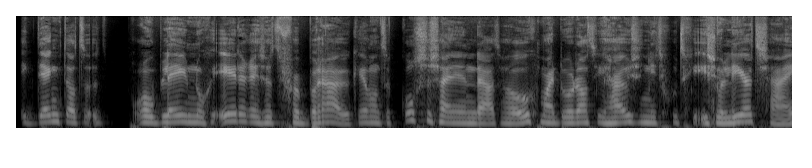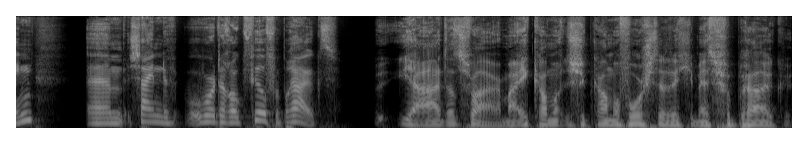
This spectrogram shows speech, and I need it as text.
ik denk dat het probleem nog eerder is het verbruik. Hè, want de kosten zijn inderdaad hoog. Maar doordat die huizen niet goed geïsoleerd zijn, ehm, zijn er, wordt er ook veel verbruikt. Ja, dat is waar. Maar ik kan me, dus ik kan me voorstellen dat je met verbruik, eh,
